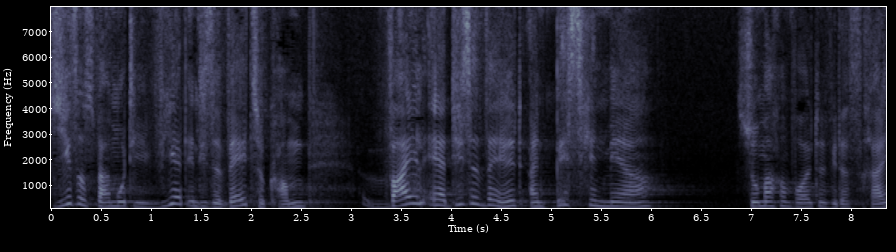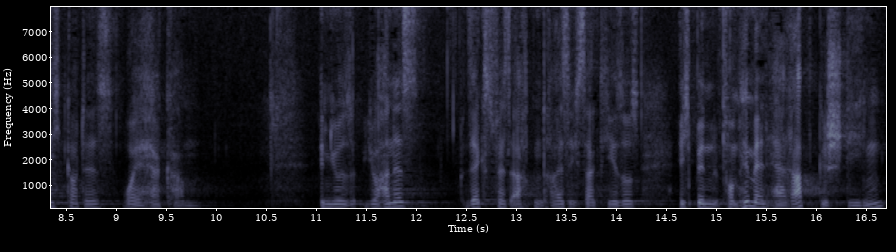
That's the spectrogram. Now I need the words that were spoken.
Jesus war motiviert, in diese Welt zu kommen, weil er diese Welt ein bisschen mehr so machen wollte wie das Reich Gottes, wo er herkam. In Johannes 6, Vers 38 sagt Jesus, ich bin vom Himmel herabgestiegen,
